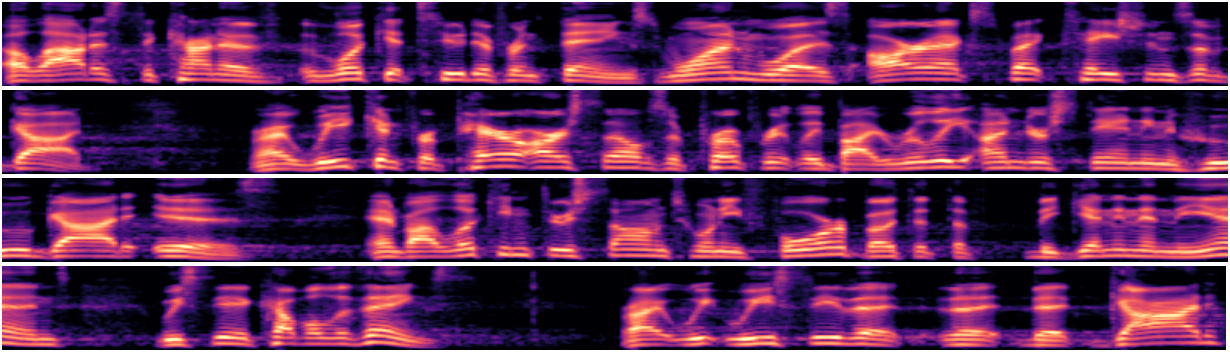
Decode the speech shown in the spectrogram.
allowed us to kind of look at two different things. One was our expectations of God, right? We can prepare ourselves appropriately by really understanding who God is and by looking through Psalm 24, both at the beginning and the end, we see a couple of things, right? We, we see that, that, that God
